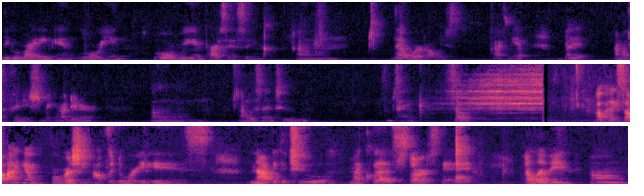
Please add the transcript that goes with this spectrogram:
legal writing and lawyering lawyering processing um that word always cracks me up. But i'm about to finish making my dinner. Um i'm listening to some tank so. Okay so i am rushing out the door. It is 9:52 my class starts at 11 um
